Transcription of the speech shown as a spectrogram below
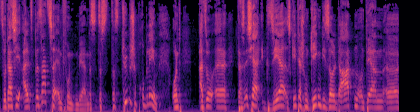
sodass sie als Besatzer empfunden werden. Das ist das, das typische Problem. Und also äh, das ist ja sehr, es geht ja schon gegen die Soldaten und deren äh,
